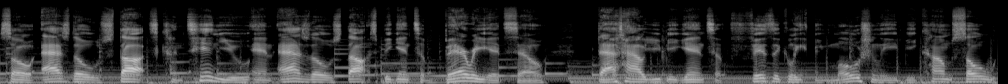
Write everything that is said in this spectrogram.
So as those thoughts continue and as those thoughts begin to bury itself, that's how you begin to physically, emotionally become so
